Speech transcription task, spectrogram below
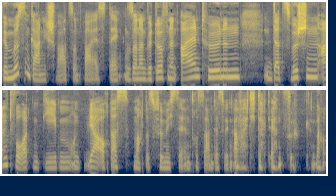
wir müssen gar nicht schwarz und weiß denken, sondern wir dürfen in allen Tönen dazwischen Antworten geben. Und ja, auch das macht es für mich sehr interessant. Deswegen arbeite ich da gern zu. Genau.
